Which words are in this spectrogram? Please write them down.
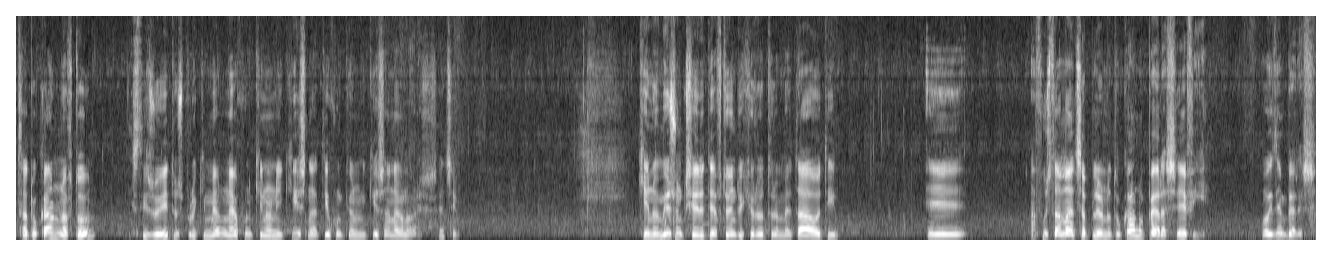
θα το κάνουν αυτό στη ζωή τους προκειμένου να έχουν κοινωνικής, να τύχουν κοινωνικής αναγνώρισης, έτσι. Και νομίζουν, ξέρετε, αυτό είναι το χειρότερο μετά, ότι ε, αφού σταμάτησα πλέον να το κάνω, πέρασε, έφυγε. Όχι, δεν πέρασε.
